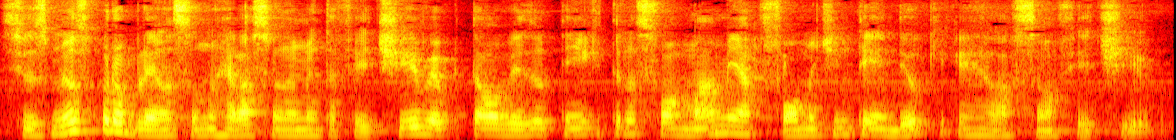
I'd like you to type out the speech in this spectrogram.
Se os meus problemas são no relacionamento afetivo, é porque talvez eu tenha que transformar minha forma de entender o que é relação afetiva.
